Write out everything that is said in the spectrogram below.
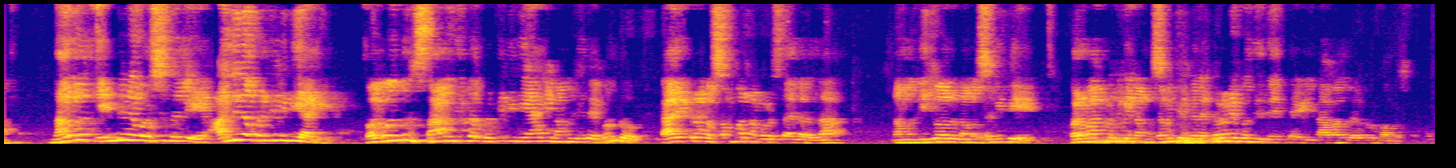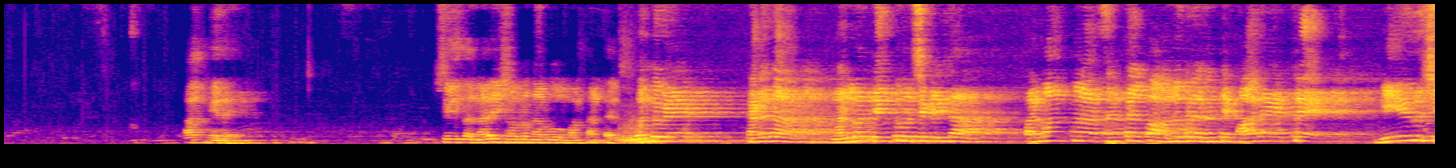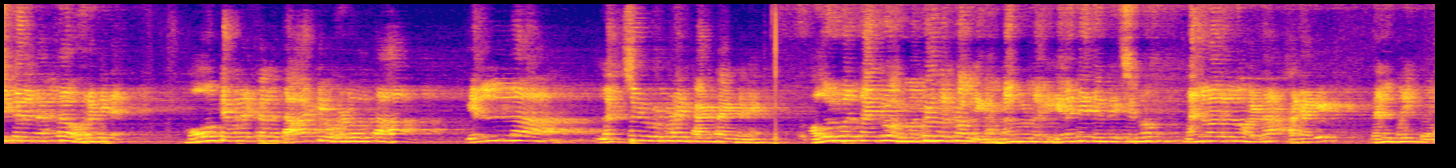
ನಲವತ್ತೆಂಟನೇ ವರ್ಷದಲ್ಲಿ ಅಲ್ಲಿನ ಪ್ರತಿನಿಧಿಯಾಗಿ, ಭಗವಂತನ ಸ್ಥಾನದಿಂದ ಪ್ರತಿನಿಧಿಯಾಗಿ ನಮ್ಮ ಜೊತೆ ಬಂದು ಕಾರ್ಯಕ್ರಮ ಸಂಪನ್ನಗೊಳಿಸ್ತಾ ಇದ್ದಾರಲ್ಲ, ನಮ್ಮ ನಿಜವಾಗ್ಲೂ ನಮ್ಮ ಸಮಿತಿ, ಪರಮಾತ್ಮನಿಗೆ ನಮ್ಮ ಸಮಿತಿ ಮೇಲೆ ಕರುಣೆ ಬಂದಿದೆ ಅಂತ ಹೇಳಿ ನಾವಾದ್ರೂ ಭಾವಿಸ್ತೇವೆ ಆದ್ಮೇಲೆ ಶ್ರೀಯುತ ನರೇಶ್ ಅವರು ನಾವು ಮಾತನಾಡ್ತಾ ಇದ್ದೀವಿ ವೇಳೆ ಕಳೆದ ನಲವತ್ತೆಂಟು ವರ್ಷಗಳಿಂದ ಪರಮಾತ್ಮನ ಸಂಕಲ್ಪ ಅನುಗ್ರಹದಂತೆ ಪಾದಯಾತ್ರೆ ನೀರು ಶಿಖರದತ್ತ ಹೊರಟಿದೆ ಮೌಂಟ್ ಎವರೆಸ್ಟ್ ಅನ್ನು ದಾಟಿ ಹೊರಡುವಂತಹ ಎಲ್ಲ ಲಕ್ಷಣಗಳು ಕೂಡ ಕಾಣ್ತಾ ಇದ್ದೇನೆ ಅವ್ರು ಬರ್ತಾ ಇದ್ರು, ಅವ್ರ ಮಕ್ಕಳು ಬರ್ತಾ ಈಗ ನಾನು ಎರಡನೇ ಜನರೇಷನ್ ನನ್ನ ಮಾಡ್ದ. ಹಾಗಾಗಿ ನನಗೆ ಬೈಕ್ ಬೇಡ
